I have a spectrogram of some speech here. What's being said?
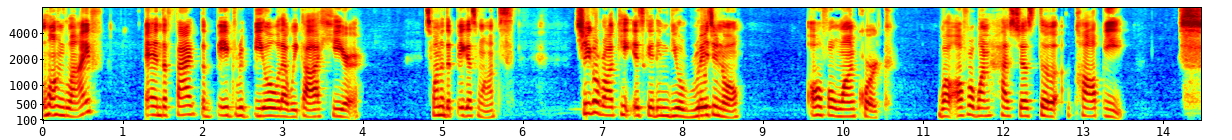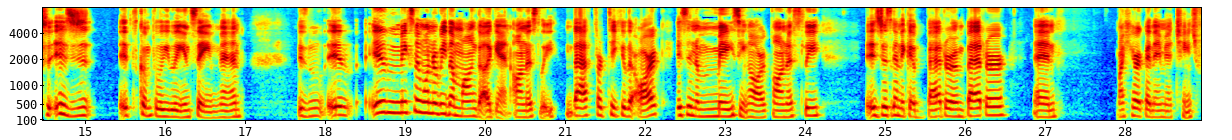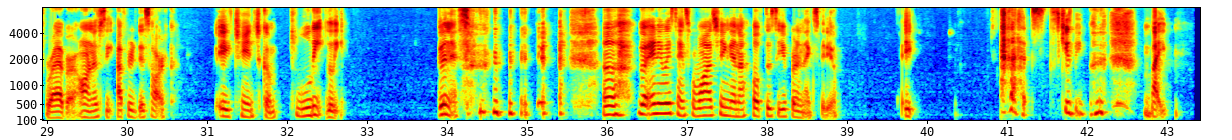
long life, and the fact the big reveal that we got here. It's one of the biggest ones. Shigaraki is getting the original All for One quirk, while All for One has just the copy. It's it's completely insane, man. It's, it it makes me want to read the manga again. Honestly, that particular arc is an amazing arc. Honestly, it's just gonna get better and better. And My Hero Academia changed forever. Honestly, after this arc, it changed completely. Goodness. Uh, but anyways, thanks for watching, and I hope to see you for the next video. Excuse me. Bye.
